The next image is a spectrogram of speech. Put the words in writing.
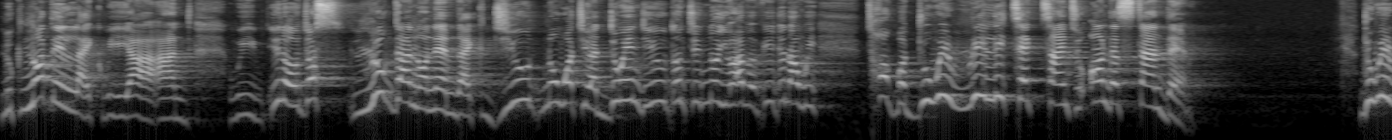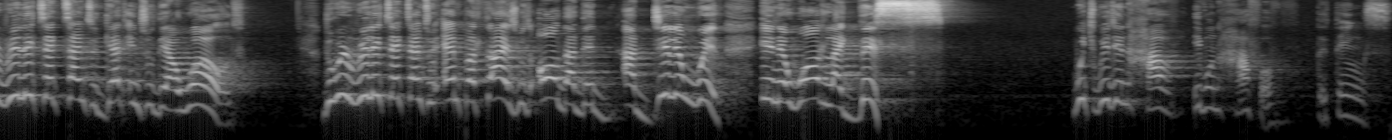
look nothing like we are. And we you know just look down on them like do you know what you are doing? Do you don't you know you have a future now we talk but do we really take time to understand them? Do we really take time to get into their world? Do we really take time to empathize with all that they are dealing with in a world like this which we didn't have even half of the things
